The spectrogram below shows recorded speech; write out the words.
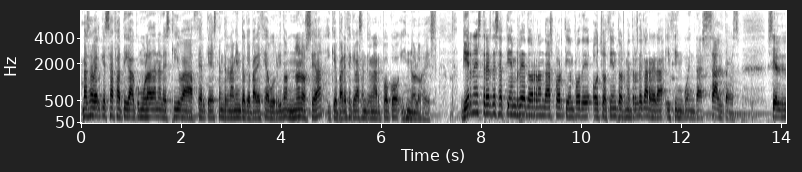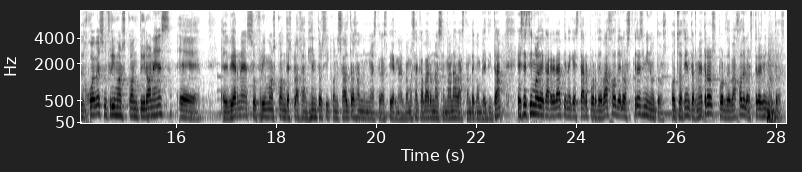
Vas a ver que esa fatiga acumulada en el esquí va a hacer que este entrenamiento que parece aburrido no lo sea y que parece que vas a entrenar poco y no lo es. Viernes 3 de septiembre, dos rondas por tiempo de 800 metros de carrera y 50 saltos. Si el jueves sufrimos con tirones, eh, el viernes sufrimos con desplazamientos y con saltos en nuestras piernas. Vamos a acabar una semana bastante completita. Este estímulo de carrera tiene que estar por debajo de los 3 minutos. 800 metros por debajo de los 3 minutos.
